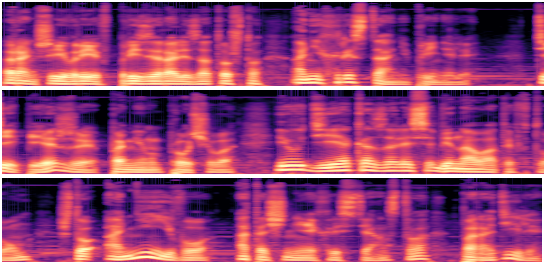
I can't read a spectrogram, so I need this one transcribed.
Раньше евреев презирали за то, что они Христа не приняли. Теперь же, помимо прочего, иудеи оказались виноваты в том, что они его, а точнее христианство, породили.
